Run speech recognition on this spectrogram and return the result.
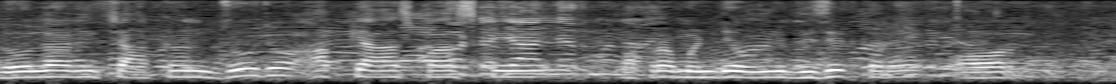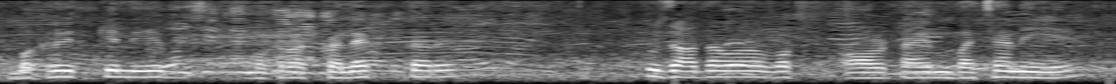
लोलन चाकन, जो जो आपके आसपास के बकरा मंडी होंगी विज़िट करें और बकरीद के लिए बकरा कलेक्ट करें। कुछ ज़्यादा वक्त और टाइम बचा नहीं है।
